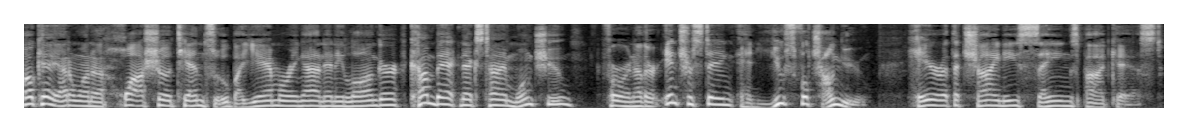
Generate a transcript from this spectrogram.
Okay, I don't want to hua she tianzu by yammering on any longer. Come back next time, won't you? For another interesting and useful Chengyu here at the Chinese Sayings Podcast.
